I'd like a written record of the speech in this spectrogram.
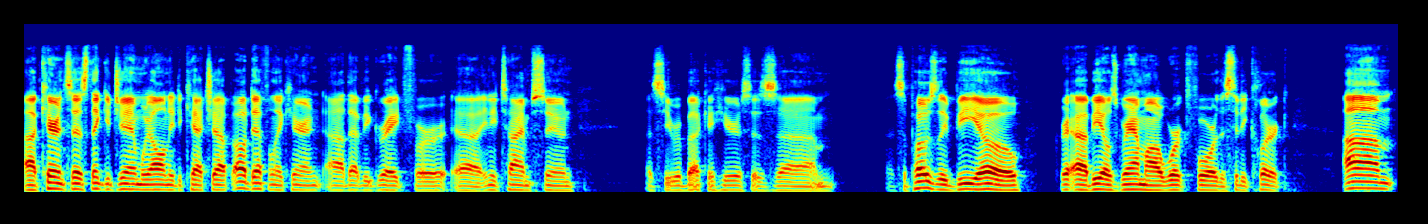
uh, Karen says, "Thank you, Jim. We all need to catch up." Oh, definitely, Karen. Uh, that'd be great for uh, any time soon. Let's see. Rebecca here says, um, supposedly Bo uh, Bo's grandma worked for the city clerk. Um,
